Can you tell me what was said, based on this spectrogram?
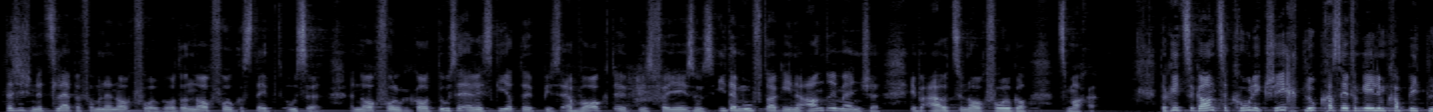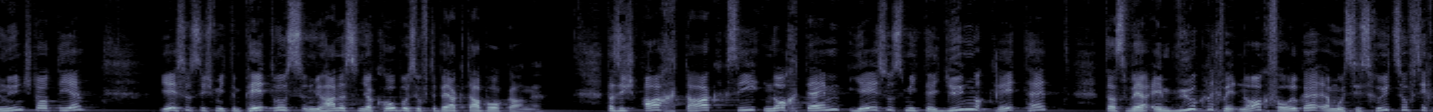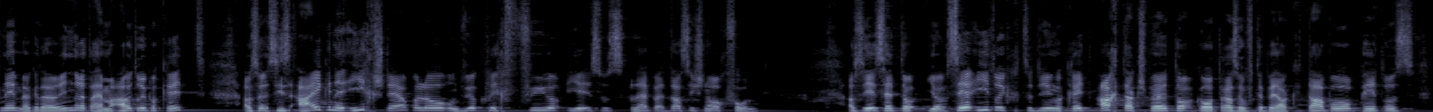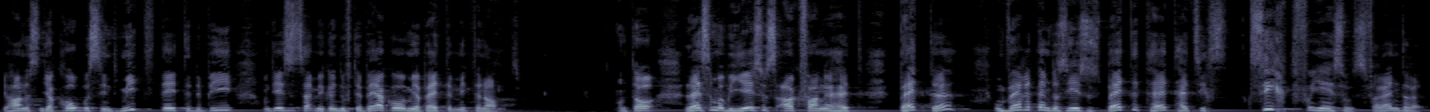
das ist nicht das Leben von einem Nachfolger, oder? Ein Nachfolger steppt raus. Ein Nachfolger geht raus, er riskiert etwas, er wagt etwas für Jesus, in dem Auftrag ihnen andere Menschen eben auch zu Nachfolger zu machen. Da gibt es eine ganz coole Geschichte. Lukas Evangelium Kapitel 9 steht hier. Jesus ist mit dem Petrus und Johannes und Jakobus auf den Berg Tabor gegangen. Das ist acht Tage gewesen, nachdem Jesus mit den Jüngern geredet hat, dass wer ihm wirklich nachfolgen will, er muss sein Kreuz auf sich nehmen. Mögt ihr erinnern, da haben wir auch drüber geredet. Also sein eigenes Ich sterben lassen und wirklich für Jesus leben. Das ist Nachfolge. Also jetzt hat ja sehr eindrücklich zu den Jüngern geredet. Acht Tage später geht er also auf den Berg Tabor. Petrus, Johannes und Jakobus sind mit dort dabei. Und Jesus sagt, wir gehen auf den Berg und wir beten miteinander. Und da lesen wir, wie Jesus angefangen hat beten. Und währenddem, dass Jesus betet hat, hat sich das Gesicht von Jesus verändert.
